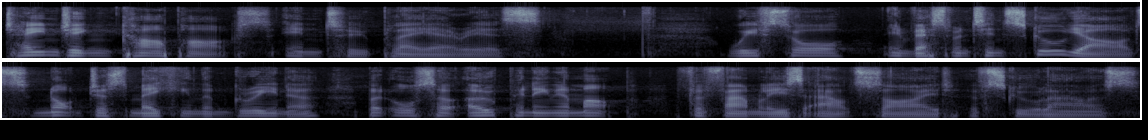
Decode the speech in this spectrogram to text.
changing car parks into play areas. We saw investment in schoolyards, not just making them greener, but also opening them up for families outside of school hours.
